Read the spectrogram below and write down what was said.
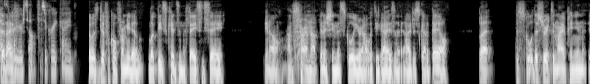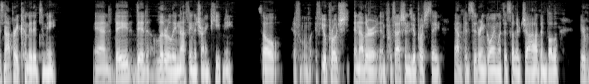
that I for yourself is a great guide. It was difficult for me to look these kids in the face and say, you know, I'm sorry, I'm not finishing this school year out with you guys. I, just got to bail. But the school district, in my opinion, is not very committed to me, and they did literally nothing to try and keep me. So if if you approach in other in professions, you approach say, yeah, I'm considering going with this other job and blah blah your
